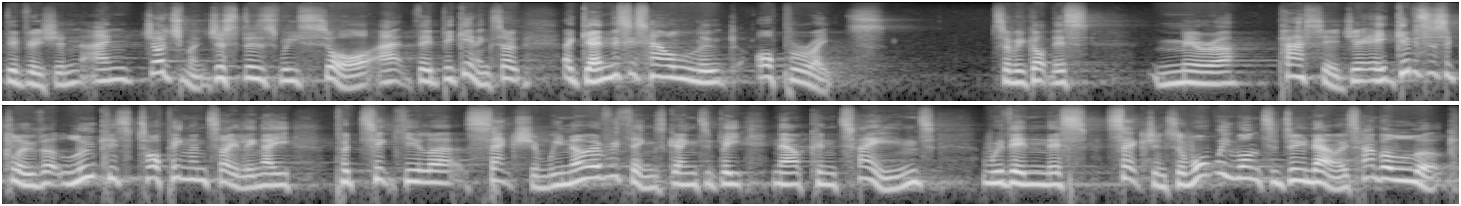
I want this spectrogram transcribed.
division and judgment, just as we saw at the beginning. So, again, this is how Luke operates. So, we've got this mirror passage. It gives us a clue that Luke is topping and tailing a particular section. We know everything's going to be now contained within this section. So, what we want to do now is have a look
